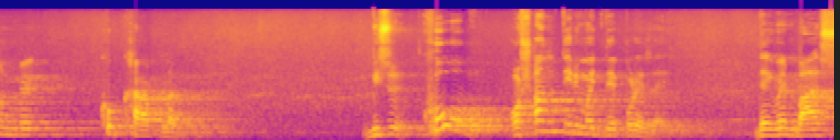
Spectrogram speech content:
শুনলে খুব খারাপ লাগে। খুব অশান্তির মধ্যে পড়ে যায়। দেখবেন বাস,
